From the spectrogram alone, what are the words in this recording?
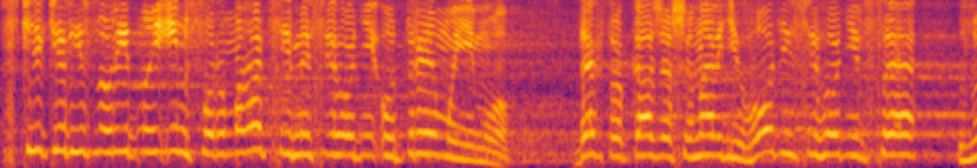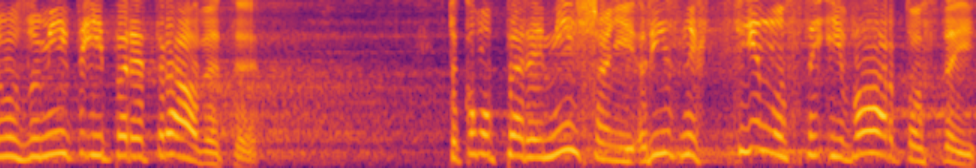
Скільки різнорідної інформації ми сьогодні отримуємо. Дехто каже, що навіть годі сьогодні все зрозуміти і перетравити. В такому перемішанні різних цінностей і вартостей,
